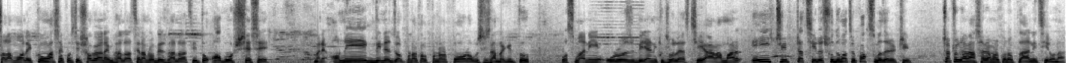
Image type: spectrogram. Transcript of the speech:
সালামু আলাইকুম, আশা করছি সবাই অনেক ভালো আছেন আমরা বেশ ভালো আছি। তো অবশেষে মানে অনেক দিনের জল্পনা কল্পনার পর অবশেষে আমরা কিন্তু ওসমানী ওরস বিরিয়ানিতে চলে আসছি। আর আমার এই ট্রিপটা ছিল শুধুমাত্র কক্সবাজারের ট্রিপ চট্টগ্রামে আসার আমার কোনো প্ল্যানই ছিল না।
